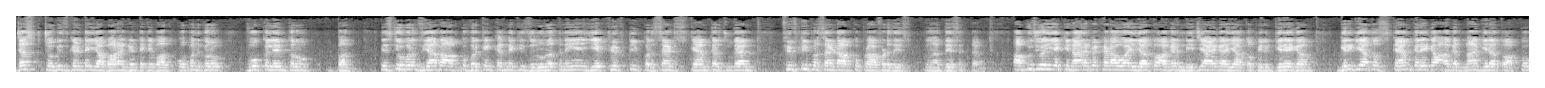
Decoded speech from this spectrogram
जस्ट 24 घंटे या 12 घंटे के बाद ओपन करो, वो क्लेम करो, बंद। इसके ऊपर ज़्यादा आपको वर्किंग करने की ज़रूरत नहीं है। ये 50 परसेंट स्कैम कर चुका है। 50 परसेंट आपको प्रॉफिट दे, दे सकता है। अब जो ये किनारे पे खड़ा हुआ है या तो अगर नीचे आएगा या तो फिर गिरेगा। गिर गया तो स्कैम करेगा अगर ना गिरा तो आपको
